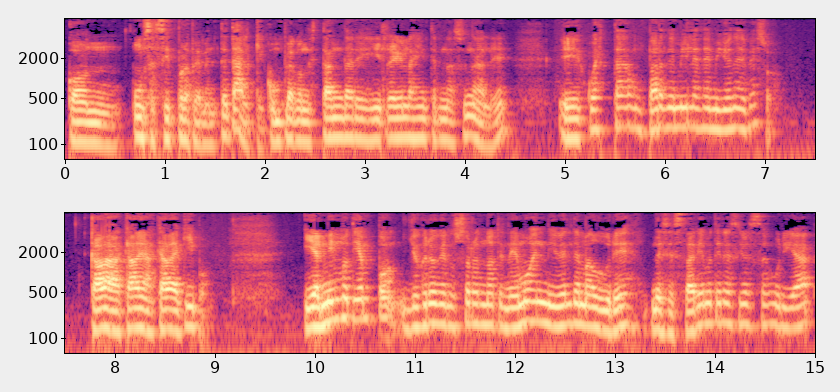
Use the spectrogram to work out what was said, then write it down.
con un CECIR propiamente tal, que cumpla con estándares y reglas internacionales, eh, cuesta un par de miles de millones de pesos. Cada, cada, cada equipo. Y al mismo tiempo, yo creo que nosotros no tenemos el nivel de madurez necesario en materia de ciberseguridad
